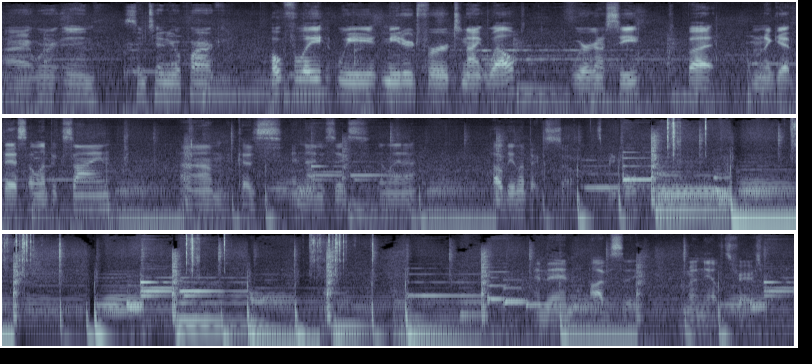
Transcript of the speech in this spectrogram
All right, we're in Centennial Park. Hopefully we metered for tonight well. We're gonna see, but I'm gonna get this Olympic sign um, because in 96 Atlanta held the Olympics, so it's pretty cool. Obviously I'm gonna nail this Ferris wheel.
